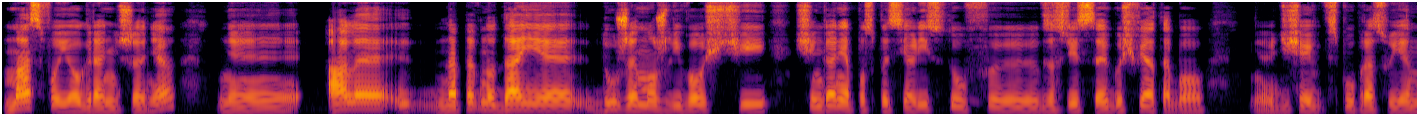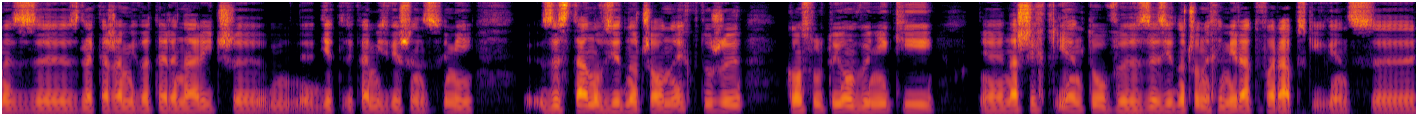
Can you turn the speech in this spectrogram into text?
ma swoje ograniczenia, ale na pewno daje duże możliwości sięgania po specjalistów w zasadzie z całego świata, bo dzisiaj współpracujemy z, z lekarzami weterynarii czy dietetykami zwierzęcymi ze Stanów Zjednoczonych, którzy konsultują wyniki e, naszych klientów ze Zjednoczonych Emiratów Arabskich, więc e,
